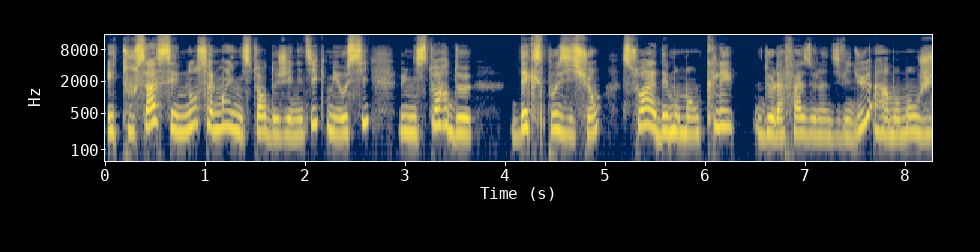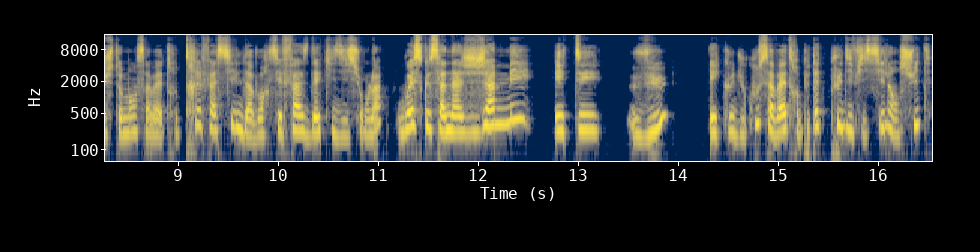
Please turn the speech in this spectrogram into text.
Et tout ça, c'est non seulement une histoire de génétique, mais aussi une histoire de d'exposition, soit à des moments clés de la phase de l'individu, à un moment où justement ça va être très facile d'avoir ces phases d'acquisition-là, ou est-ce que ça n'a jamais été vu et que du coup ça va être peut-être plus difficile ensuite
